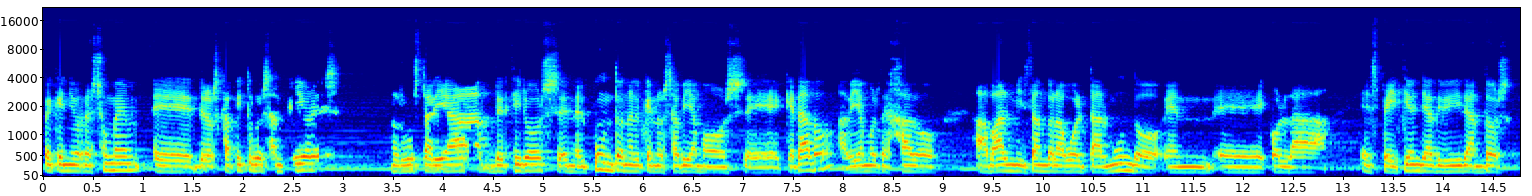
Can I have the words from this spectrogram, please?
pequeño resumen de los capítulos anteriores, nos gustaría deciros en el punto en el que nos habíamos quedado. Habíamos dejado a Balmis dando la vuelta al mundo con la expedición ya dividida en dos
